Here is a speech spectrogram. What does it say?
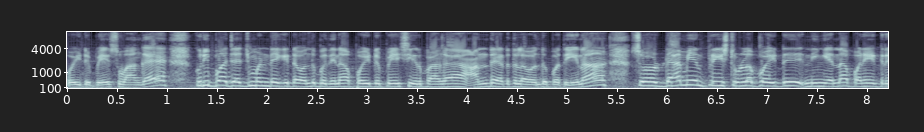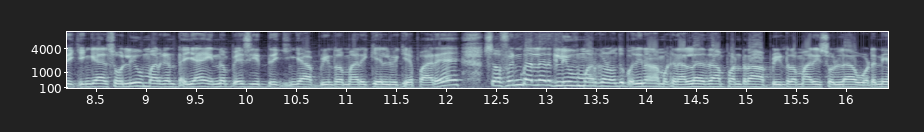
போயிட்டு பேசுவாங்க. குறிப்பாக ஜட்மெண்ட் டே கிட்ட வந்து பார்த்தீங்கன்னா போயிட்டு பேசியிருப்பாங்க. அந்த இடத்துல வந்து பார்த்தீங்கன்னா ஸோ டேமியன் ப்ரீஸ்ட் உள்ளே போயிட்டு நீங்கள் என்ன பண்ணிகிட்டு இருக்கீங்க? ஸோ லிவ் மார்கன்ட்ட ஏன் இன்னும் பேசிகிட்டு இருக்கீங்க? அப்படின்ற மாதிரி கேள்வி கேட்பாரு ஸோ ஃபின்பர்லர் லிவ் மார்க்கன் வந்து பார்த்தீங்கன்னா நமக்கு நல்லது தான் பண்ணுறா அப்படின்ற மாதிரி சொல்ல உடனே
